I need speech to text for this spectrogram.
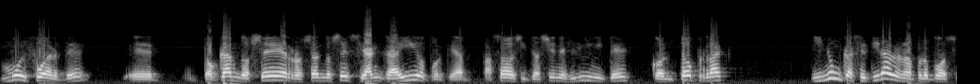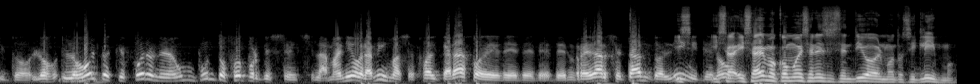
muy fuerte, eh, tocándose, rozándose, se han caído porque han pasado situaciones límites con top rack y nunca se tiraron a propósito. Los, los golpes que fueron en algún punto fue porque se, la maniobra misma se fue al carajo de, de- de- de- de enredarse tanto al límite. y ¿no? sa- y sabemos cómo es en ese sentido el motociclismo,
